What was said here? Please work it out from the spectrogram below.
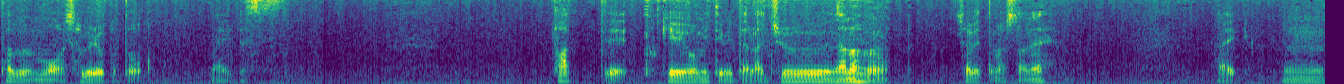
はい。多分もう喋ることないです。パッて時計を見てみたら17分喋ってましたね。はい。うん。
